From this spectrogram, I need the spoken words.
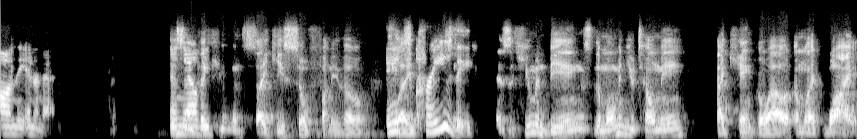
on the internet. And Isn't now the they human psyche so funny though. It's like, crazy. as human beings, the moment you tell me I can't go out, I'm like, why?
